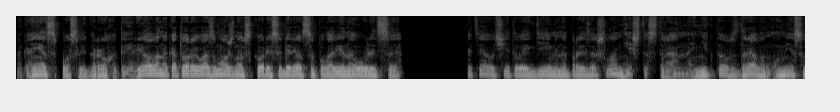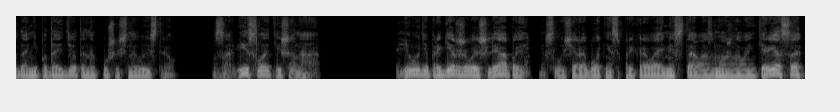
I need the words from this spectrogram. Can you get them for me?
Наконец, после грохота и рева, на который, возможно, вскоре соберется половина улицы, хотя, учитывая, где именно произошло нечто странное, никто в здравом уме сюда не подойдет и на пушечный выстрел. Зависла тишина. Люди, придерживая шляпы и в случае работниц прикрывая места возможного интереса,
